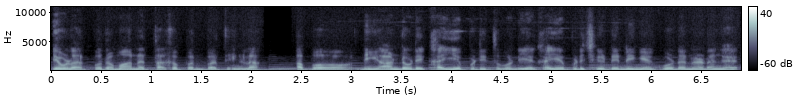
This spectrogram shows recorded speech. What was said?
எவ்வளவு அற்புதமான தகப்பன் பாத்தீங்களா அப்போ நீங்க ஆண்டோடைய கையை பிடித்து கொண்டு என் கையை பிடிச்சுக்கிட்டு நீங்க கூட நடங்க.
